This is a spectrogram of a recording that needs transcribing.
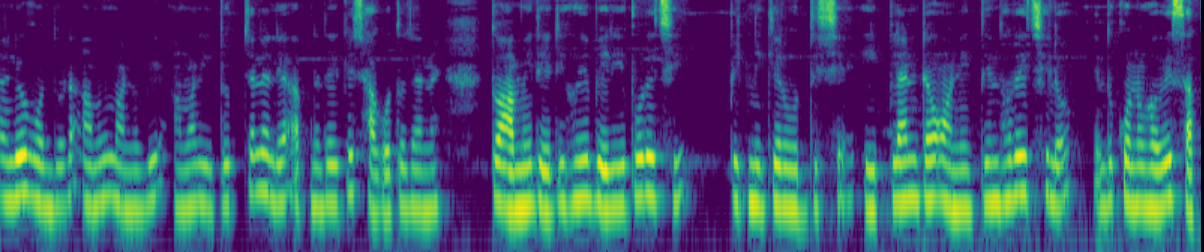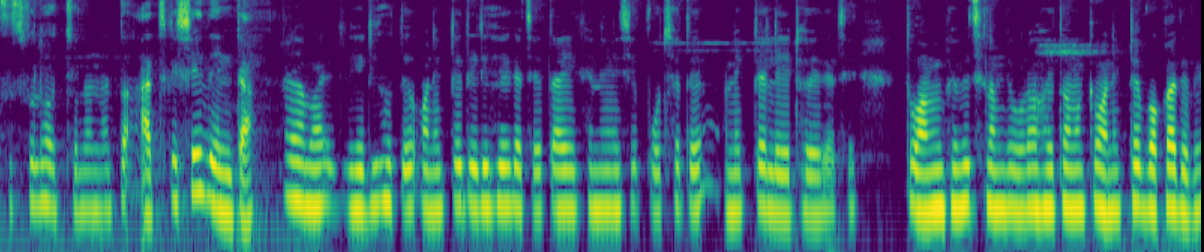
হ্যালো বন্ধুরা, আমি মানবী। আমার ইউটিউব চ্যানেলে আপনাদেরকে স্বাগত জানাই। তো আমি রেডি হয়ে বেরিয়ে পড়েছি। পিকনিকের উদ্দেশ্যে। এই প্ল্যানটা অনেক দিন ধরেই ছিল কিন্তু কোনোভাবেই সাকসেসফুল হচ্ছিল না। তো আজকে সেই দিনটা। আর আমার রেডি হতে অনেকটা দেরি হয়ে গেছে তাই এখানে এসে পৌঁছাতে অনেকটা লেট হয়ে গেছে। তো আমি ভেবেছিলাম যে ওরা হয়তো আমাকে অনেকটাই বকা দেবে।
